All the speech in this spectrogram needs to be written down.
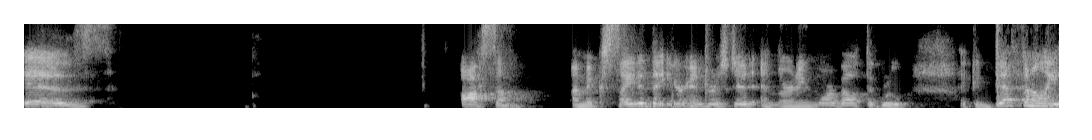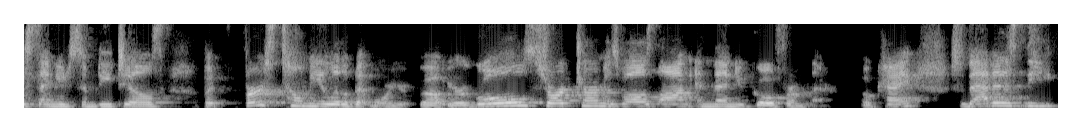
is awesome. I'm excited that you're interested in learning more about the group. I can definitely send you some details but first tell me a little bit more about your goals short term as well as long and then you go from there. Okay? So that is the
